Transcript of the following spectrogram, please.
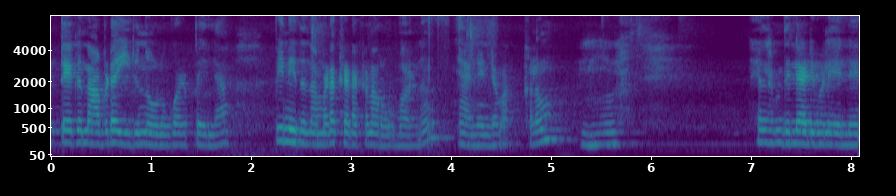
ഇട്ടേക്കുന്ന അവിടെ ഇരുന്നോളും. കുഴപ്പമില്ല പിന്നെ ഇത് നമ്മുടെ കിടക്കണ റൂമാണ്. ഞാൻ എന്റെ മക്കളും അലഹമ്മദില്ല അടിപൊളിയല്ലേ?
